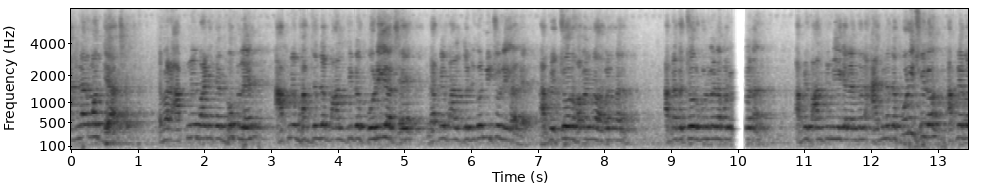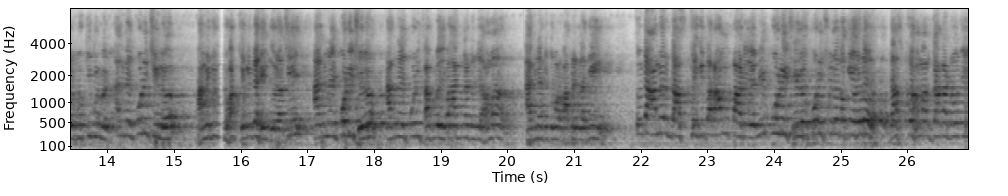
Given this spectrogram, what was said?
আজনার মধ্যে আছে। এবার আপনি বাড়িতে ঢুকলেন, আপনি ভাবছেন যে বালতিটা পড়ি আছে আপনি বালতিটিকে নিয়ে চলে গেলেন আপনি চোর হবেন না হবেন না। আপনাকে চোর বলবে না বলবে না আপনি বালতি নিয়ে গেলেন কোনো আগ্নেয়তে পড়ি ছিল আপনি এবার কি বলবেন, আগ্নেয় পড়ি ছিল আমি কিন্তু ঘর থেকে দেখে আছি, আগ্নেয় পড়ি ছিল আগ্নেয় পড়ি থাকল, এবার আগ্নেয়টা যে আমার আগ্নেয় কি তোমার বাপের নাকি তো এটা আমের গাছ থেকে তার আম পাড়িয়ে নি পড়ি ছিল পড়ি ছিল তো কি হলো? গাছ তো আমার, জায়গাটা যে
